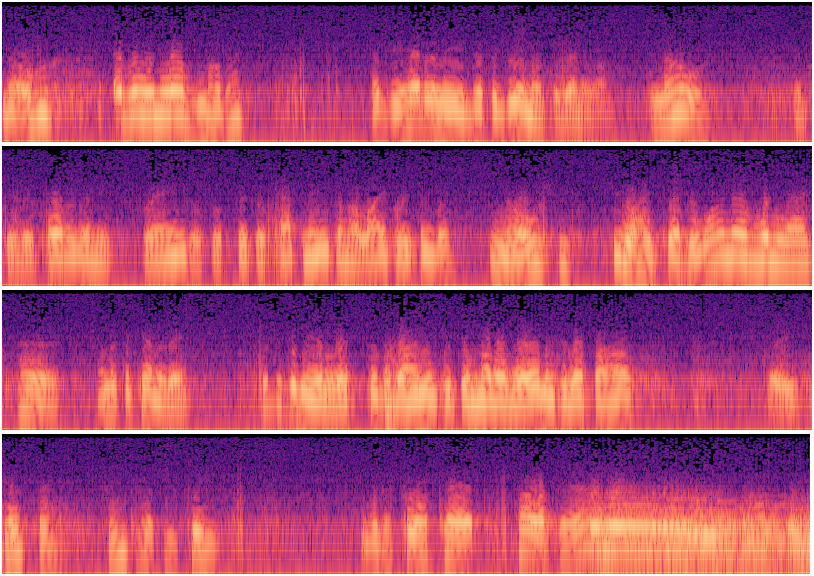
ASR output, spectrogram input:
No. Everyone loved Mother. Had she had any disagreements with anyone? No. Had she reported any strange or suspicious happenings in her life recently? No. She, she liked everyone. Everyone liked her. Well, Mr. Kennedy, could you give me a list of the diamonds which your mother wore when she left the house? Uh, yes, I think. Let me see. It was a four carat solitaire.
